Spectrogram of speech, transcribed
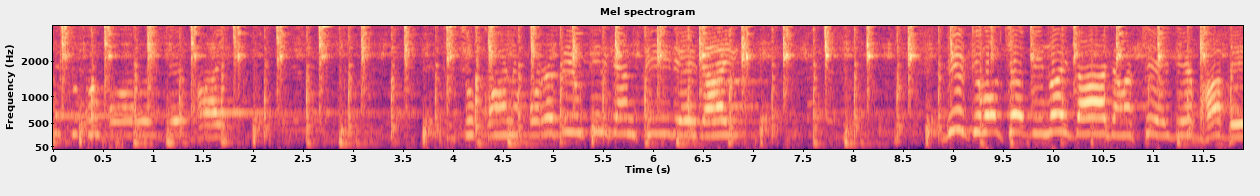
কিছুক্ষণ পর ওই যে ভাই। কিছুক্ষণ পরে বিউটির জ্ঞান ফিরে যায়। বিউটি বলছে, বিনয় দা জানাচ্ছে এই যে ভাবে,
